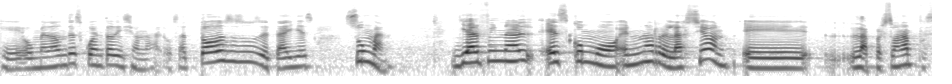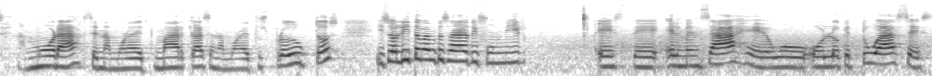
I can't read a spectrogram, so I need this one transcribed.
qué, o me da un descuento adicional, o sea, todos esos detalles suman. Y al final es como en una relación, eh, la persona pues se enamora, se enamora de tu marca, se enamora de tus productos y solita va a empezar a difundir este, el mensaje o, o lo que tú haces.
